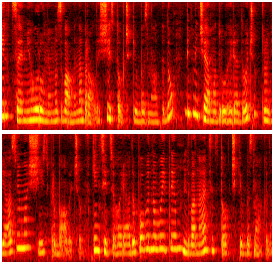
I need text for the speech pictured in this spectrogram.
Так, в кільце ми з вами набрали 6 стопчиків без накиду, відмічаємо другий рядочок, пров'язуємо 6 прибавочок. В кінці цього ряду повинно вийти 12 стовпчиків без накиду.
